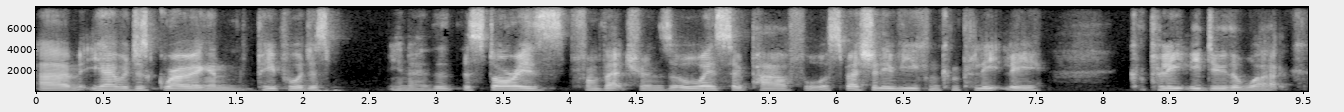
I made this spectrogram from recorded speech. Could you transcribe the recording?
um, yeah, we're just growing, and people are just you know the, the stories from veterans are always so powerful, especially if you can completely completely do the work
